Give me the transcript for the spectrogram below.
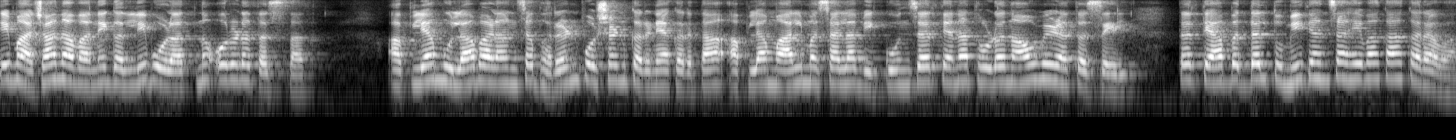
ते माझ्या नावाने गल्लीबोळातनं ओरडत असतात. आपल्या मुलाबाळांचं भरणपोषण करण्याकरता आपला मालमसाला विकून जर त्यांना थोडं नाव मिळत असेल तर त्याबद्दल तुम्ही त्यांचा हेवा का करावा?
